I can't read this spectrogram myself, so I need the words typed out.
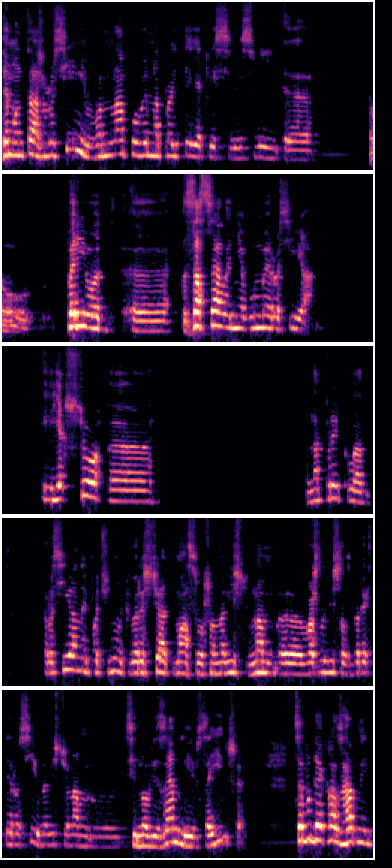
демонтаж Росії, вона повинна пройти якийсь свій е, ну, період е, заселення в уми росіян. І якщо, е, наприклад, росіяни почнуть верещати масово, що навіщо нам е, важливіше зберегти Росію, навіщо нам е, ці нові землі і все інше, це буде якраз гарний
